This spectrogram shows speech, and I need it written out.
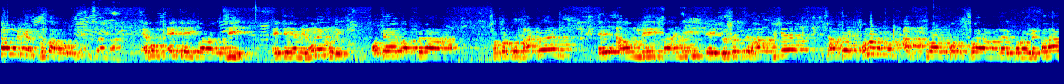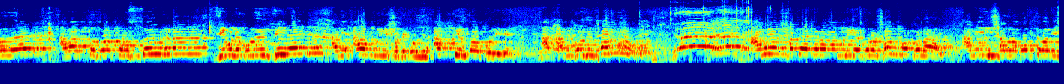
তাদেরকে সোজা হোক। এবং এটাই করা উচিত। এইটাই আমি মনে করি, অতএব আপনারা সতর্ক থাকবেন, এই আওয়ামী লীগ বাহিনী, এই দূষকদের হাত থেকে যাতে কোনো রকম আশ্রয়, প্রশ্রয় আমাদের কোনো নেতা না দেয় আমার তো দর প্রশ্নই উঠে না, জীবনে কোনোদিন দিই নাই, আমি আওয়ামী লীগের সাথে কোনোদিন আত্মীয়তাও করি না আর আমি কোনোদিন করব? আমার সাথে কোনো আওয়ামী লীগের কোনো সম্পর্ক নাই। আমি ইনশাল্লাহ বলতে পারি,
